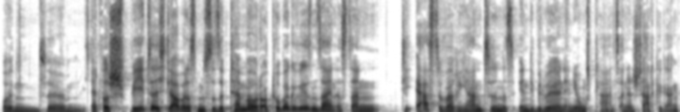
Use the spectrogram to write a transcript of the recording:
Und ähm, etwas später, ich glaube, das müsste September oder Oktober gewesen sein, ist dann die erste Variante des individuellen Ernährungsplans an den Start gegangen.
